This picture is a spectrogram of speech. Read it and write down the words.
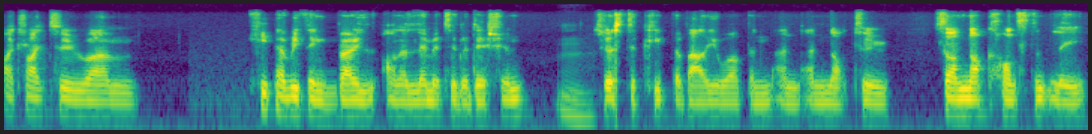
I try to um, keep everything very on a limited edition, just to keep the value up and, and, and not to. So I'm not constantly,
